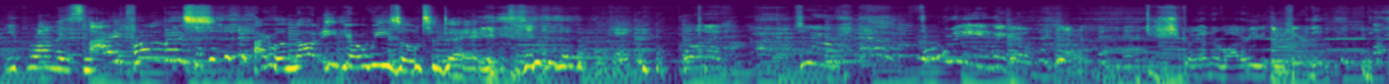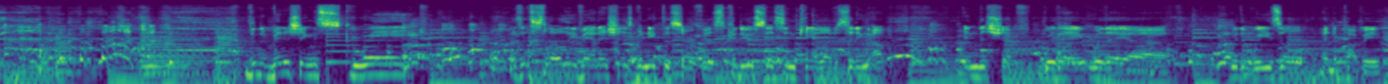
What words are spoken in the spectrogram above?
you promise. I promise. I will not eat your weasel today. okay. Diminishing squeak as it slowly vanishes beneath the surface. Caduceus and Caleb sitting up in the ship with a with a uh, with a weasel and a puppy.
